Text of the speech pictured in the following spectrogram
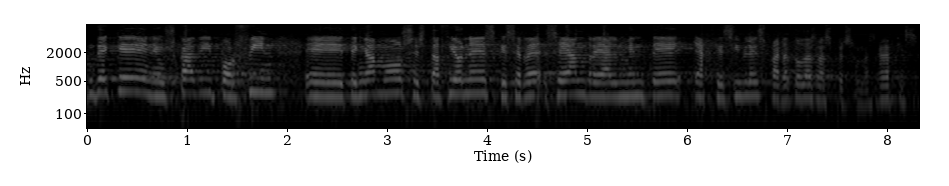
de que en Euskadi por fin eh, tengamos estaciones que sean realmente accesibles para todas las personas. Gracias.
